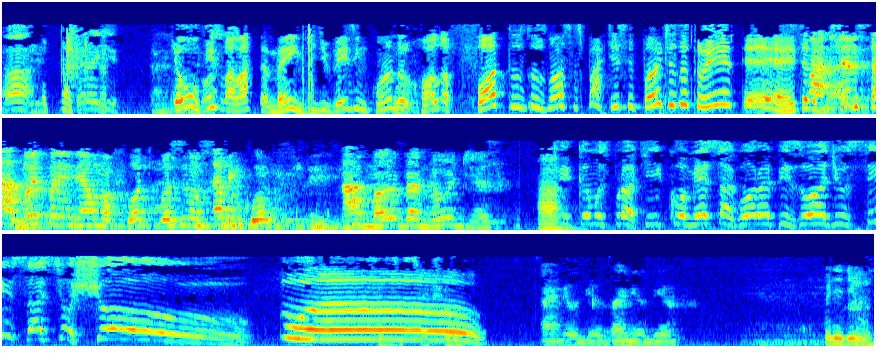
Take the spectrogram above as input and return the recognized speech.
Ah, peraí. Eu ouvi Nossa. falar também que de vez em quando rola fotos dos nossos participantes do Twitter. Isso é Marcelo está doido para enviar uma foto, vocês não sabem como. Amanda Nudes. Ah, Ficamos por aqui e começa agora o episódio Sensacional Show! Uou! Ai meu Deus, ai meu Deus. Poderiam.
